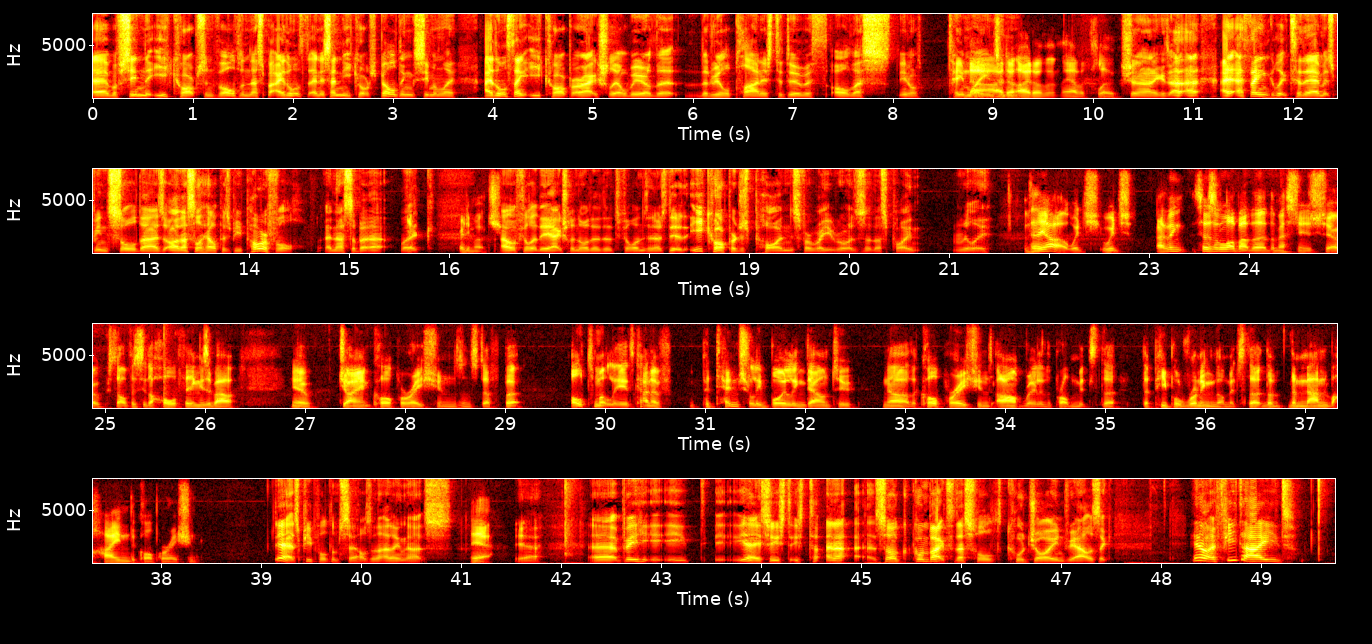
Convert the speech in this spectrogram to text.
uh, we've seen the E Corps involved in this, but I don't, th- and it's in E Corps building seemingly. I don't think E Corp are actually aware that the real plan is to do with all this, you know, No, timelines I don't, I don't think they have a clue. shenanigans. I, I, I think like to them it's been sold as, oh, this will help us be powerful, and that's about it. Like, Pretty much. I don't feel like they actually know the, the villains in it. The E Corp are just pawns for White Rose at this point, really. They are, which which I think says a lot about the the Messengers show because obviously the whole thing is about you know giant corporations and stuff, but ultimately it's kind of potentially boiling down to no, the corporations aren't really the problem. It's the the people running them. It's the the, the man behind the corporation. Yeah, it's people themselves, and I think that's Yeah. yeah. Uh, but he, he, yeah, so he's, he's t- and I, so going back to this whole co-joined reality, it's like, you know, if he died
